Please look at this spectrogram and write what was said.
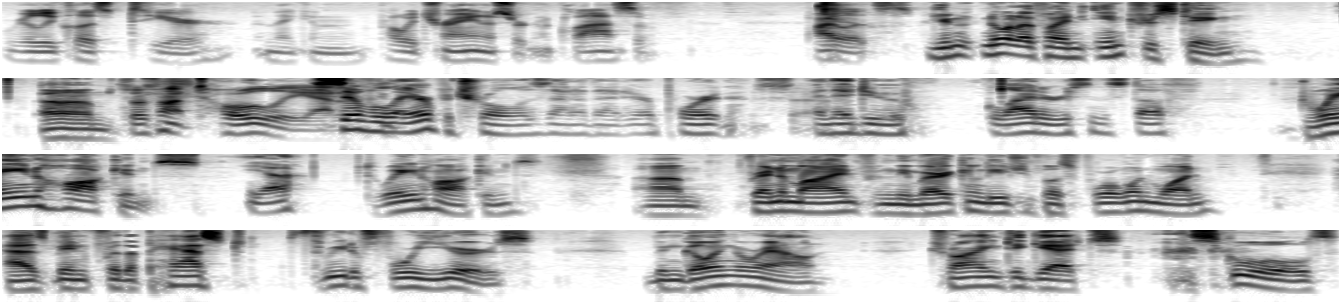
really close to here, and they can probably train a certain class of pilots. You know what I find interesting? So it's not totally out of Civil Air Patrol is out of that airport, and they do gliders and stuff. Dwayne Hawkins Yeah. Dwayne Hawkins, um, friend of mine from the American Legion Post 411, has been for the past three to four years been going around trying to get the schools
